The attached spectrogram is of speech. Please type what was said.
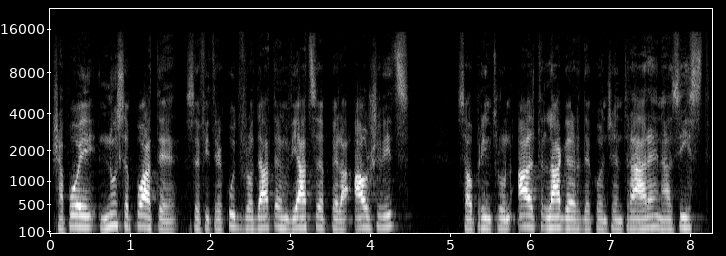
Și apoi nu se poate să fi trecut vreodată în viață pe la Auschwitz sau printr-un alt lagăr de concentrare nazist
